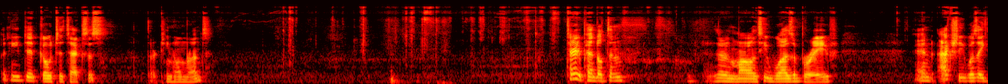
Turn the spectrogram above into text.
but he did go to Texas, 13 home runs. Terry Pendleton, the Marlins, he was a Brave and actually was a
